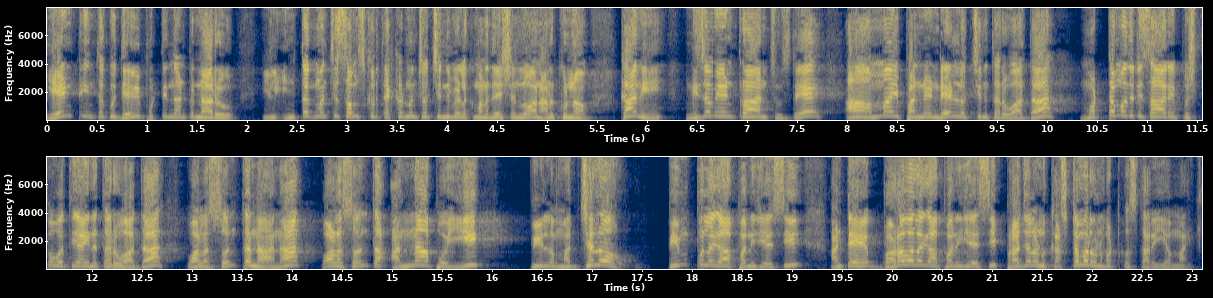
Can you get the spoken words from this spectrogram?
ఏంటి ఇంతకు దేవి పుట్టింది అంటున్నారు ఇంతకు మంచి సంస్కృతి ఎక్కడి నుంచి వచ్చింది వీళ్ళకి మన దేశంలో అని అనుకున్నాం. కానీ నిజం ఏంట్రా అని చూస్తే ఆ అమ్మాయి పన్నెండేళ్ళు వచ్చిన తరువాత మొట్టమొదటిసారి పుష్పవతి అయిన తరువాత వాళ్ళ సొంత నాన్న వాళ్ళ సొంత అన్నా పోయి వీళ్ళ మధ్యలో పింపులుగా పనిచేసి అంటే బడవలుగా పనిచేసి ప్రజలను కస్టమర్లను పట్టుకొస్తారు ఈ అమ్మాయికి.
